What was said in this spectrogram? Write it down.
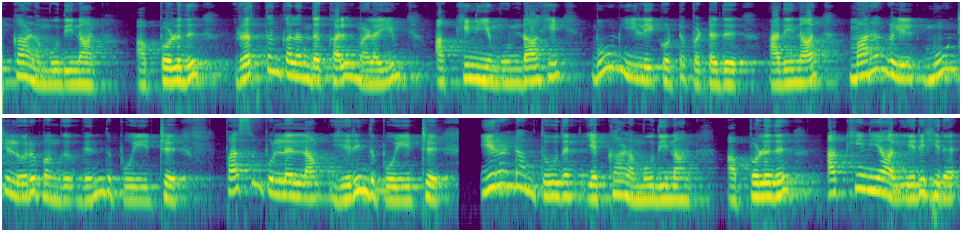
எக்காலம் ஊதினான்? அப்பொழுது இரத்தம் கலந்த கல்மழையும் அக்கினியும் உண்டாகி பூமியிலே கொட்டப்பட்டது. அதனால் மரங்களில் மூன்றில் ஒரு பங்கு வெந்து போயிற்று. பசும் புல்லெல்லாம் எரிந்து போயிற்று. இரண்டாம் தூதன் எக்காலம் ஊதினான்? அப்பொழுது அக்கினியால் எரிகிற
